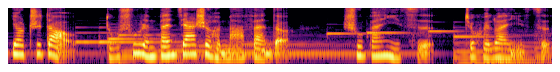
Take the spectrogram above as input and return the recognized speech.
要知道，读书人搬家是很麻烦的，书搬一次就会乱一次。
